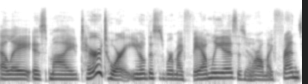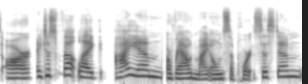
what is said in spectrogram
LA is my territory. You know, this is where my family is, this is where all my friends are. I just felt like I am around my own support system.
